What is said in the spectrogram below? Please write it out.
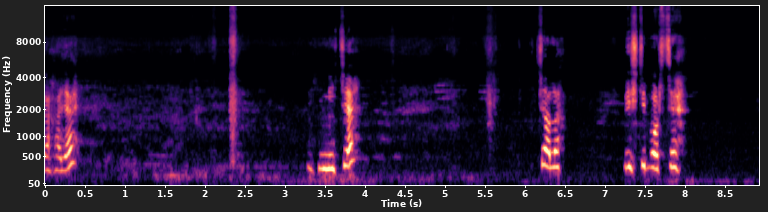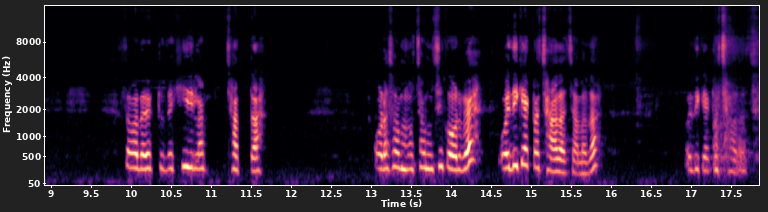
দেখা যায়। নিচে চলো, বৃষ্টি পড়ছে। তোমাদের একটু দেখিয়ে দিলাম ছাদটা। ওরা সব মোছামুছি করবে। ওইদিকে একটা ছাদ আছে আলাদা। ওইদিকে একটা ছাদ আছে।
